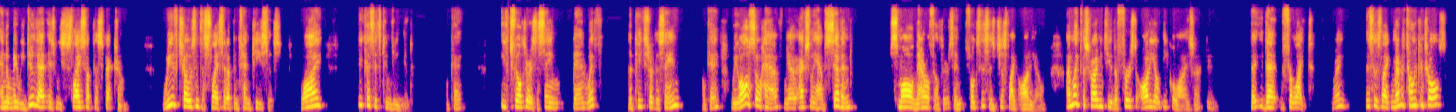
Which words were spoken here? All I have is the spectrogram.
And the way we do that is we slice up the spectrum. We've chosen to slice it up in 10 pieces. Why? Because it's convenient. Okay. Each filter is the same bandwidth. The peaks are the same. Okay. We also have, we have actually have seven small narrow filters. And folks, this is just like audio. I'm like describing to you the first audio equalizer hmm. That, that for light, right? This is like, remember tone controls?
